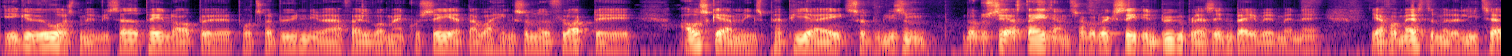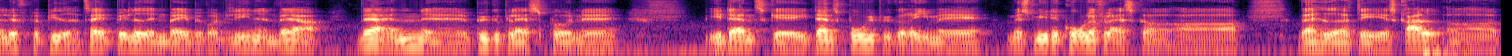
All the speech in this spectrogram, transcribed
ikke øverst, men vi sad pænt op øh, på tribunen i hvert fald, hvor man kunne se, at der var hængt sådan noget flot øh, afskærmningspapir af, så du ligesom, når du ser stadion, så kan du ikke se din byggeplads inde bagved, men øh, jeg formastede mig da lige til at løfte papiret og tage et billede inde bagved, hvor det lignede en hver, hver anden øh, byggeplads på en... Øh, i dansk, øh, i dansk boligbyggeri med, med smidte colaflasker og hvad hedder det, skrald og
